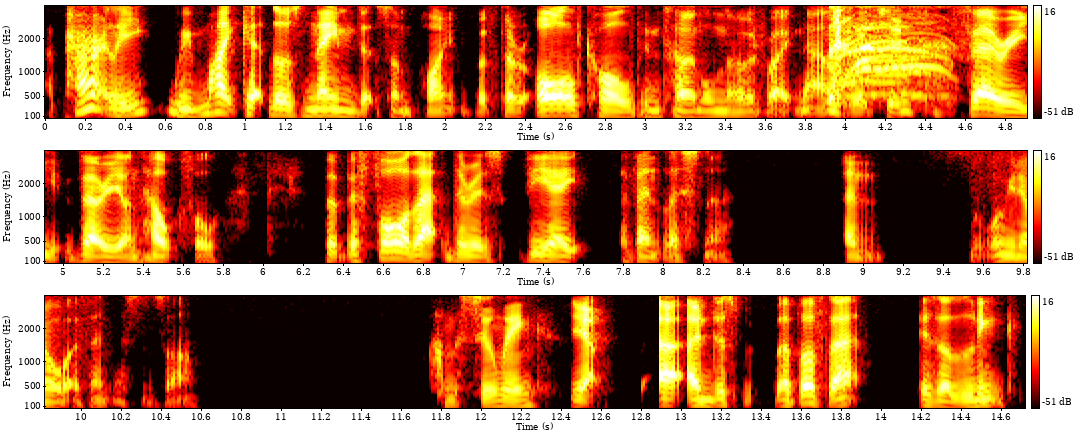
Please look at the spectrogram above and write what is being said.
Apparently, we might get those named at some point, but they're all called internal node right now, which is very, very unhelpful. But before that, there is V8 event listener, and we know what event listeners are. I'm assuming. Uh, and just above that is a link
